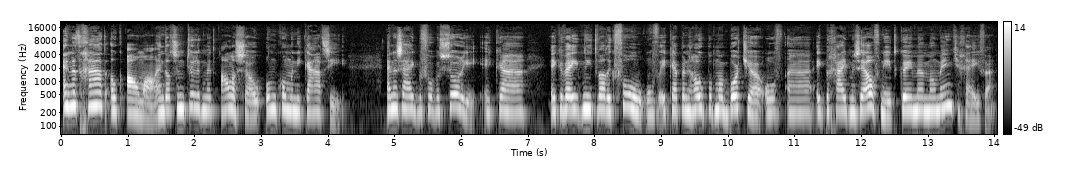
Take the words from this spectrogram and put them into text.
En het gaat ook allemaal, en dat is natuurlijk met alles zo, om communicatie. En dan zei ik bijvoorbeeld: Sorry, ik, uh, ik weet niet wat ik voel, of ik heb een hoop op mijn bordje, of uh, ik begrijp mezelf niet. Kun je me een momentje geven?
